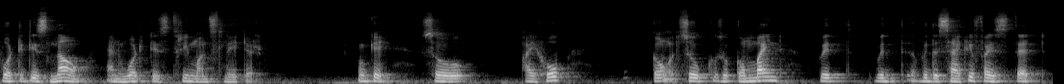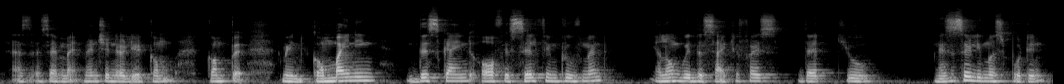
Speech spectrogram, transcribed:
what it is now and what it is three months later. Okay so i hope so so combined with with with the sacrifice that as, as i mentioned earlier com, i mean combining this kind of a self improvement along with the sacrifice that you necessarily must put in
